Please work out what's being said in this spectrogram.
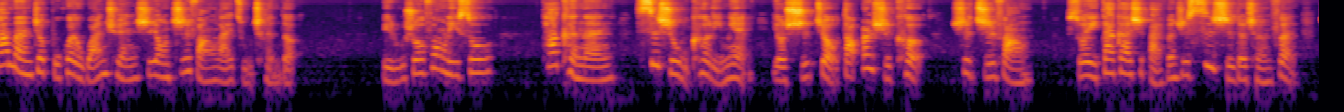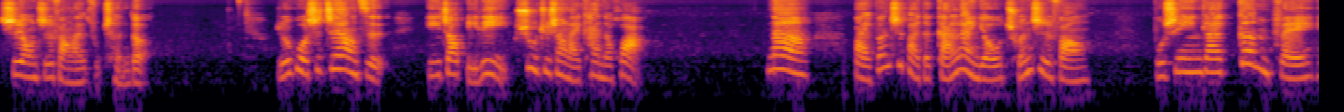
它们就不会完全是用脂肪来组成的，比如说凤梨酥，它可能四十五克里面有十九到二十克是脂肪，所以大概是百分之四十的成分是用脂肪来组成的。如果是这样子，依照比例数据上来看的话，那百分之百的橄榄油纯脂肪不是应该更肥、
